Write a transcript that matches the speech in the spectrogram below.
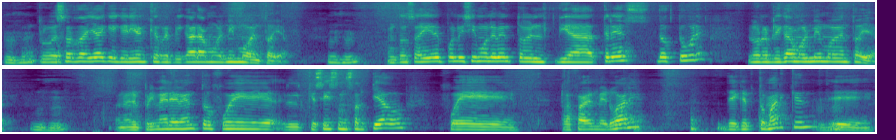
un profesor de allá que querían que replicáramos el mismo evento allá. Entonces ahí después lo hicimos el evento el día 3 de octubre, lo replicamos el mismo evento allá. Bueno, el primer evento fue el que se hizo en Santiago, fue Rafael Meruane de CryptoMarket, eh,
